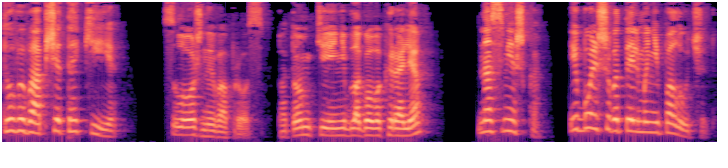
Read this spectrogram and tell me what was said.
Кто вы вообще такие? Сложный вопрос. Потомки неблагого короля? Насмешка. И большего Тельма не получит.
